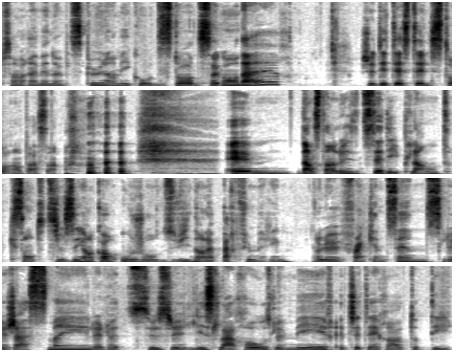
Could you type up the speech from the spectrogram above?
ça me ramène un petit peu dans mes cours d'histoire du secondaire. Je détestais l'histoire en passant. Euh, dans ce temps-là, ils utilisaient des plantes qui sont utilisées encore aujourd'hui dans la parfumerie. Le frankincense, le jasmin, le lotus, le lys, la rose, le myrrhe, etc. Toutes des,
